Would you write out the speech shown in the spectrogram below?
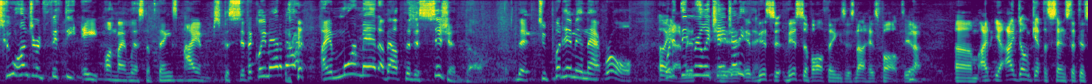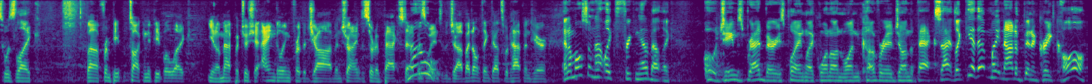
258 on my list of things I am specifically mad about. I am more mad about the decision, though, that to put him in that role Oh, when yeah, it didn't really change anything. it- this this of all things is not his fault yeah No. um, I, yeah I don't get the sense that this was like uh, from people talking to people like you know Matt Patricia angling for the job and trying to sort of backstab his way into the job I don't think that's what happened here And I'm also not like freaking out about like, oh, James Bradberry's playing like one-on-one coverage on the backside. Like, yeah, that might not have been a great call,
